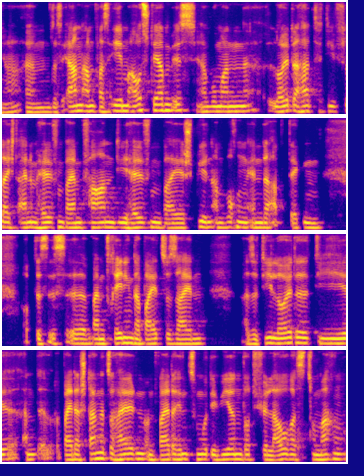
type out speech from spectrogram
Ja, ähm, das Ehrenamt, was eh im Aussterben ist, ja, wo man Leute hat, die vielleicht einem helfen beim Fahren, die helfen bei Spielen am Wochenende abdecken, ob das ist, äh, beim Training dabei zu sein. Also die Leute, die an, bei der Stange zu halten und weiterhin zu motivieren, dort für Lau was zu machen,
